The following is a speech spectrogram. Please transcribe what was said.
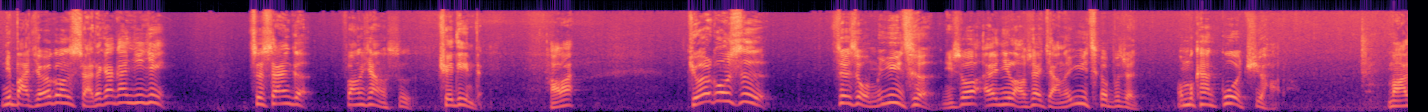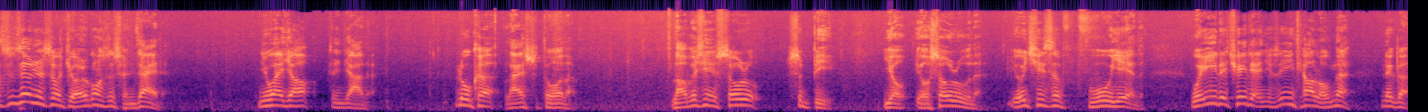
你把九二共识甩得干干净净，这三个方向是确定的。好了，九二共识。这是我们预测。你说，哎，你老帅讲的预测不准。我们看过去好了。马执政的时候，九二共识存在的，你外交增加的，陆客来是多的，老百姓收入是比有有收入的，尤其是服务业的。唯一的缺点就是一条龙的那个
